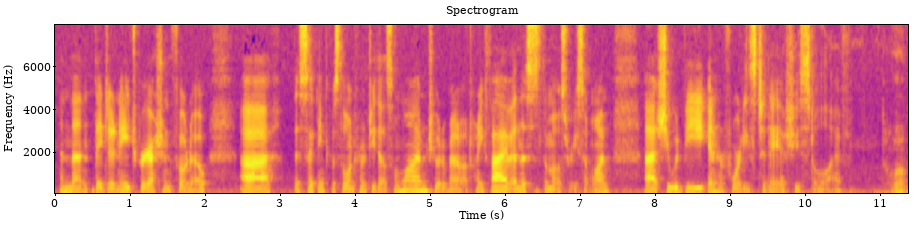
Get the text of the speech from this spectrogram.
And then they did an age progression photo. Uh, this, I think, was the one from 2001. She would have been about 25, and this is the most recent one. Uh, she would be in her 40s today if she's still alive. Wow.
